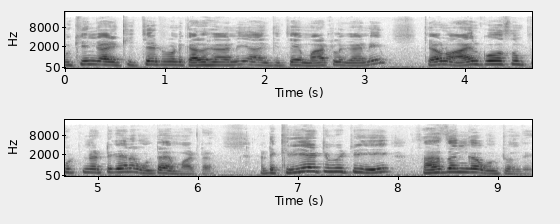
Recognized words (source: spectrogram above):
ముఖ్యంగా ఆయనకి ఇచ్చేటువంటి కథ కానీ ఆయనకి ఇచ్చే మాటలు కానీ కేవలం ఆయన కోసం పుట్టినట్టుగానే ఉంటాయన్నమాట. అంటే క్రియేటివిటీ సహజంగా ఉంటుంది.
